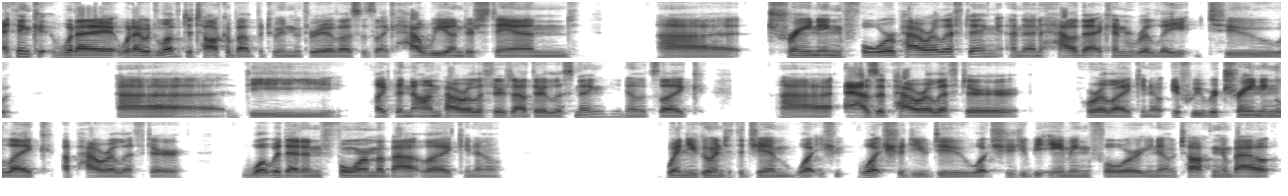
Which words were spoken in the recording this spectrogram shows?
I think what I what I would love to talk about between the three of us is like how we understand uh, training for powerlifting, and then how that can relate to uh, the like the non powerlifters out there listening. You know, it's like uh, as a powerlifter, or like you know, if we were training like a powerlifter, what would that inform about like you know when you go into the gym, what you, what should you do? What should you be aiming for? You know, talking about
